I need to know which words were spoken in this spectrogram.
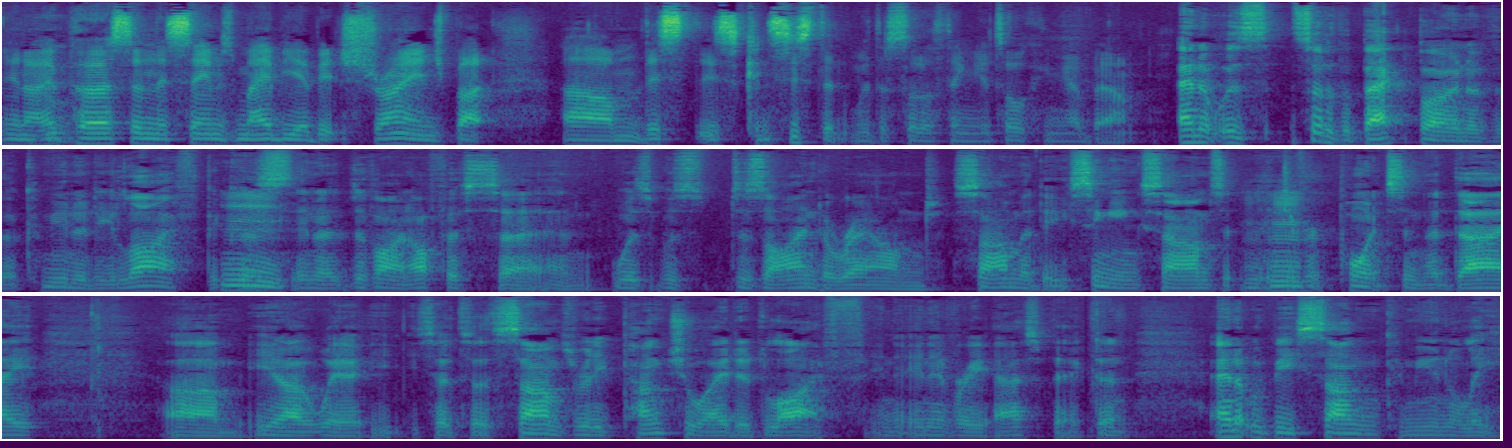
you know, person, this seems maybe a bit strange, but um, this is consistent with the sort of thing you're talking about. And it was sort of the backbone of the community life because in a divine office uh, was was designed around psalmody, singing psalms at different points in the day. Um, you know, where so, so the psalms really punctuated life in, in every aspect, and and it would be sung communally.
